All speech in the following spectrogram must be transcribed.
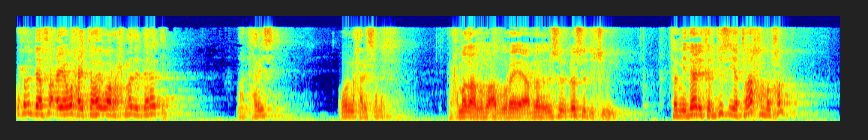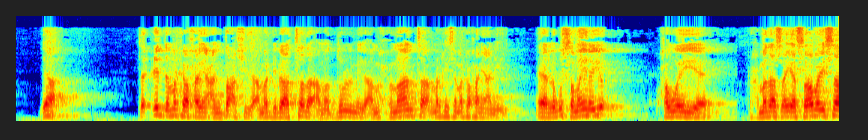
wuxuu daafacayaa waxay tahay waa raxmada daraaddeed. Waa naxariista u naxariisanaya. Raxmadaa lagu abuuray ee arlada loo soo deji wey fa min dalika aljuzi yataraxamu alkhalqu ya cidda marka waxa yani dacfiga ama dhibaatada ama dulmiga ama xumaanta markaysa marka waxaan yani lagu samaynayo waxa weeye raxmadaas ayaa sababaysa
